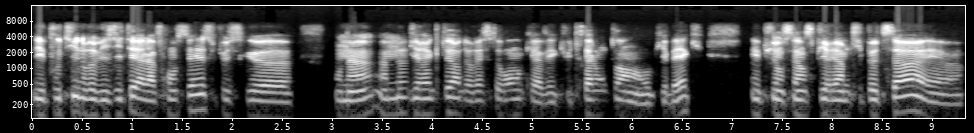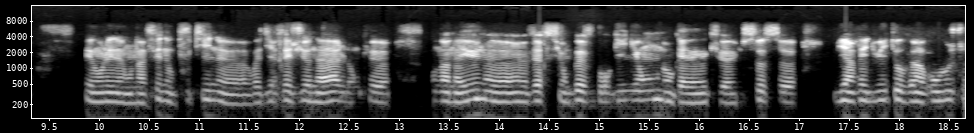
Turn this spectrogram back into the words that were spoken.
des, poutines revisitées à la française, puisque on a un de nos directeurs de restaurant qui a vécu très longtemps au Québec, et puis on s'est inspiré un petit peu de ça et, et on, a fait nos poutines, on va dire régionales. Donc euh, on en a une euh, version bœuf bourguignon, donc avec une sauce bien réduite au vin rouge,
